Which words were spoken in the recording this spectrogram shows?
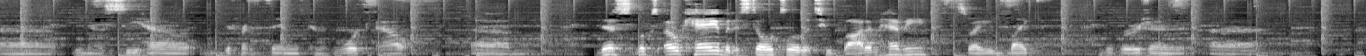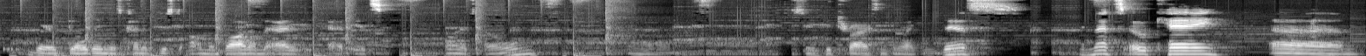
uh, you know see how different things kind of work out. Um, this looks okay, but it still looks a little bit too bottom heavy. So I like the version uh, where building was kind of just on the bottom at, at its on its own. So you could try something like this, and that's okay. Um,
